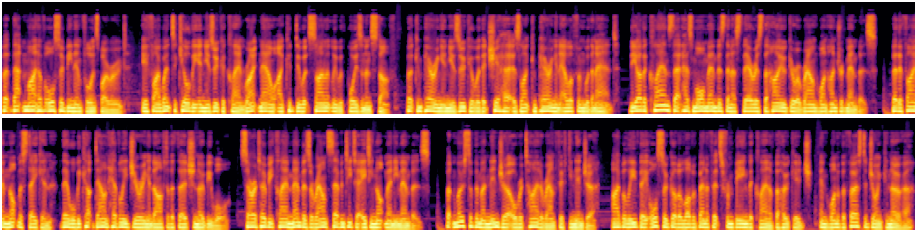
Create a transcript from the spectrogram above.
but that might have also been influenced by Root. If I went to kill the Inuzuka clan right now I could do it silently with poison and stuff, but comparing Inuzuka with Uchiha is like comparing an elephant with an ant. The other clans that has more members than us there is the Hyuga around 100 members. But if I am not mistaken, there will be cut down heavily during and after the Third Shinobi War. Sarutobi clan members around 70 to 80 not many members, but most of them are ninja or retired around 50 ninja. I believe they also got a lot of benefits from being the clan of the Hokage, and one of the first to join Konoha.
